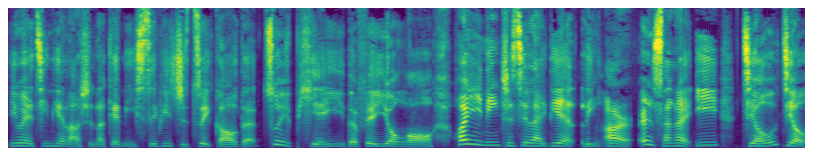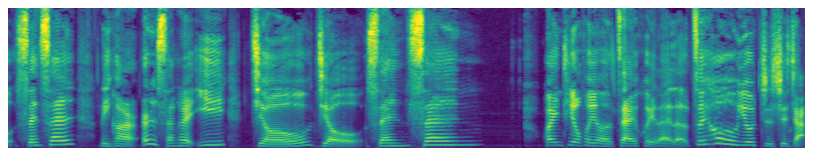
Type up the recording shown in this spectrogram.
因为今天老师呢给你 CP 值最高的、最便宜的费用哦。欢迎您直接来电零二二三二一九九三三零二二三二一九九三三。欢迎听众朋友再回来了，最后又只剩下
